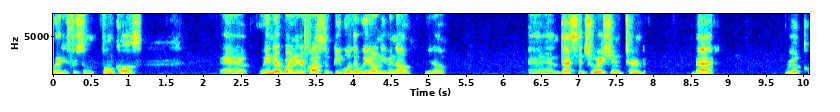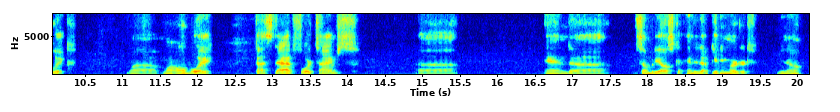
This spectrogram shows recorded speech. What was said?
waiting for some phone calls, and we ended up running across some people that we don't even know, you know. And that situation turned bad real quick. My my homeboy got stabbed four times, uh, and uh, somebody else got, ended up getting murdered. You know.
